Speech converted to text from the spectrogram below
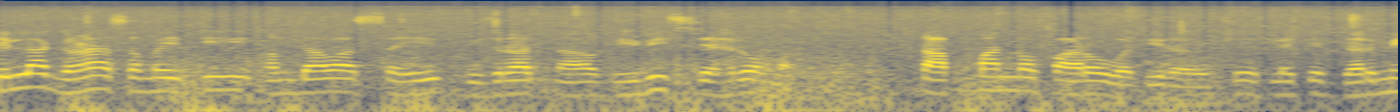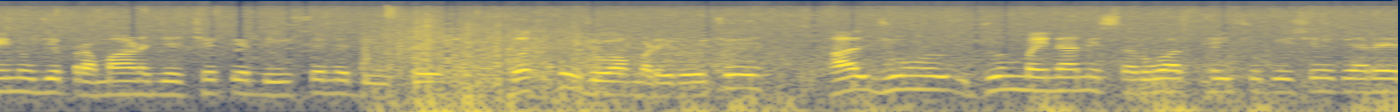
છેલ્લા ઘણા સમયથી અમદાવાદ સહિત ગુજરાતના વિવિધ શહેરોમાં તાપમાનનો પારો વધી રહ્યો છે. એટલે કે ગરમીનું જે પ્રમાણ જે છે તે દિવસે ને દિવસે વધતું જોવા મળી રહ્યું છે. હાલ જૂન જૂન મહિનાની શરૂઆત થઈ ચૂકી છે ત્યારે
